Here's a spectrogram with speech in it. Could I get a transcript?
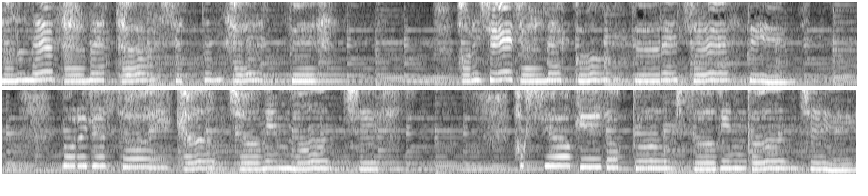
너는 내 삶에 다시 뜬 햇빛. 어린 시절 내 꿈들의 재림. 모르겠어 이 감정이 뭔지. 혹시 여기도 꿈속인 건지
